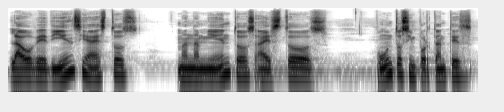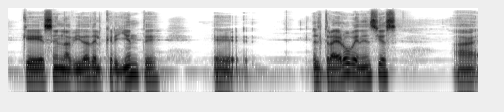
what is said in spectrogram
la obediencia a estos mandamientos, a estos puntos importantes que es en la vida del creyente, eh, el traer obediencia es a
